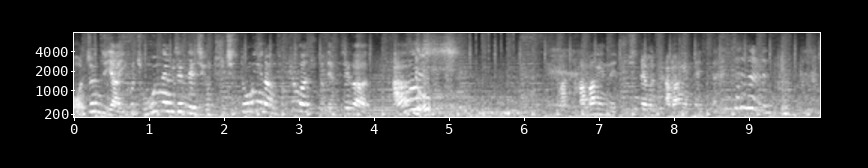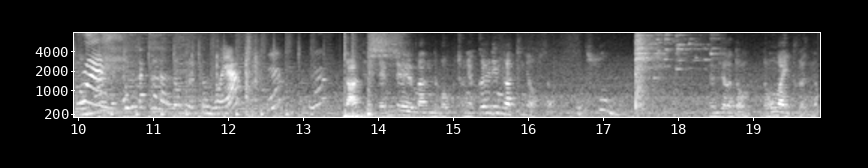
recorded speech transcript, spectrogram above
어쩐지 야 이거 좋은 냄새인데 지금 두치 똥이랑 섞여가지고 냄새가 아우. 아 다 망했네. 두치 때문에 다 망했네. 진짜. 깜짝 놀랐어. 엄마한테 똥 닦아달라고 그랬던 거야? 나한테 냄새만 먹고 전혀 끌림 같은 게 없어. 없어. 냄새가 너무 너무 많이 뿌렸나?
